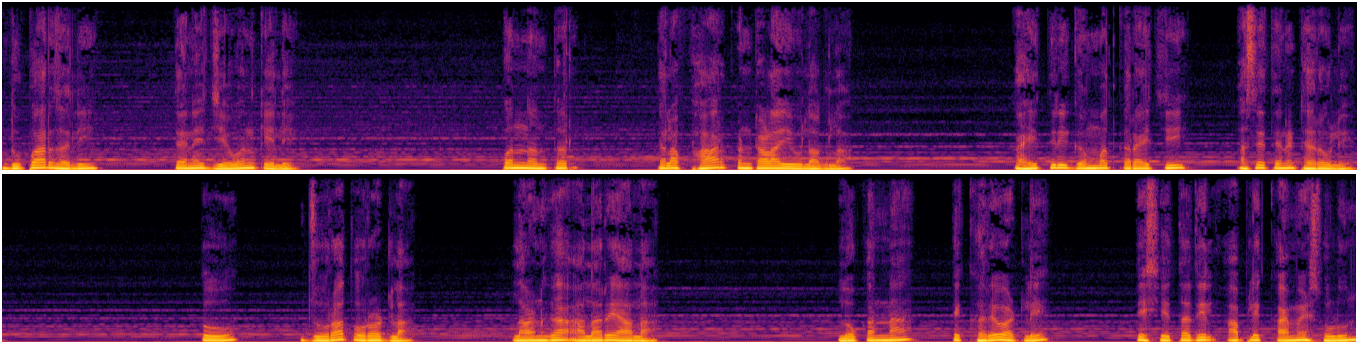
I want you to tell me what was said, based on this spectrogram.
दुपार झाली त्याने जेवण केले. पण नंतर त्याला फार कंटाळा येऊ लागला. काहीतरी गंमत करायची असे त्याने ठरवले. तो जोरात ओरडला. लांडगा आला रे आला. लोकांना ते खरे वाटले ते शेतातील आपले कामे सोडून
